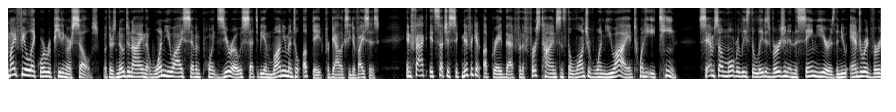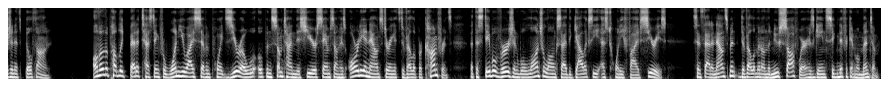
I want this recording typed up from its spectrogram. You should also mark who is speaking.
Speaker 1: It might feel like we're repeating ourselves, but there's no denying that One UI 7.0 is set to be a monumental update for Galaxy devices. In fact, it's such a significant upgrade that for the first time since the launch of One UI in 2018, Samsung won't release the latest version in the same year as the new Android version it's built on. Although the public beta testing for One UI 7.0 will open sometime this year, Samsung has already announced during its developer conference that the stable version will launch alongside the Galaxy S25 series. Since that announcement, development on the new software has gained significant momentum.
